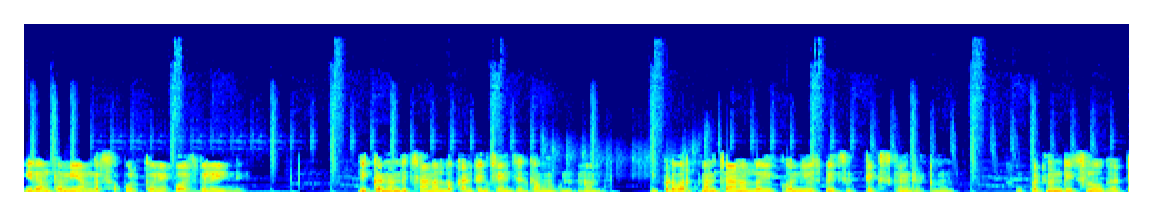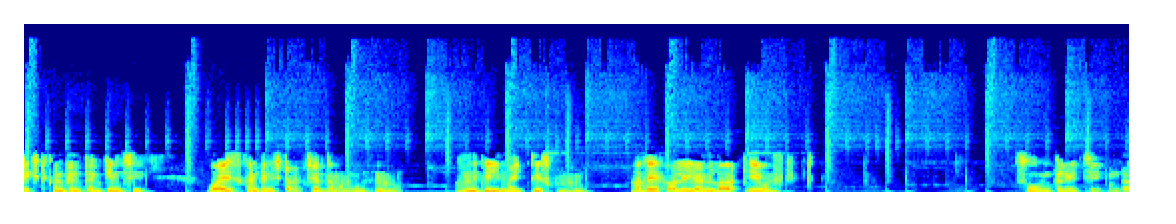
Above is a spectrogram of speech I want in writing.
ఇదంతా మీ అందరి సపోర్ట్తోనే పాసిబుల్ అయింది. ఇక్కడ నుండి ఛానల్లో కంటెంట్ చేంజ్ చేద్దాం అనుకుంటున్నాను. ఇప్పటి వరకు మన ఛానల్లో ఎక్కువ న్యూస్ బేస్డ్ టెక్స్ట్ కంటెంట్ ఉంది. ఇప్పటి నుండి స్లోగా టెక్స్ట్ కంటెంట్ తగ్గించి వాయిస్ కంటెంట్ స్టార్ట్ చేద్దాం అనుకుంటున్నాను. అందుకే ఈ మైక్ తీసుకున్నాను. అదే Hollyland Lark A one so ఇంకా లేట్ చేయకుండా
